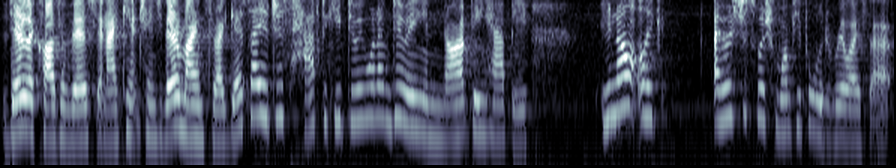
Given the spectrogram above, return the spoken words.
they're the cause of this and I can't change their mind, so I guess I just have to keep doing what I'm doing and not being happy." You know, like I just wish more people would realize that.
